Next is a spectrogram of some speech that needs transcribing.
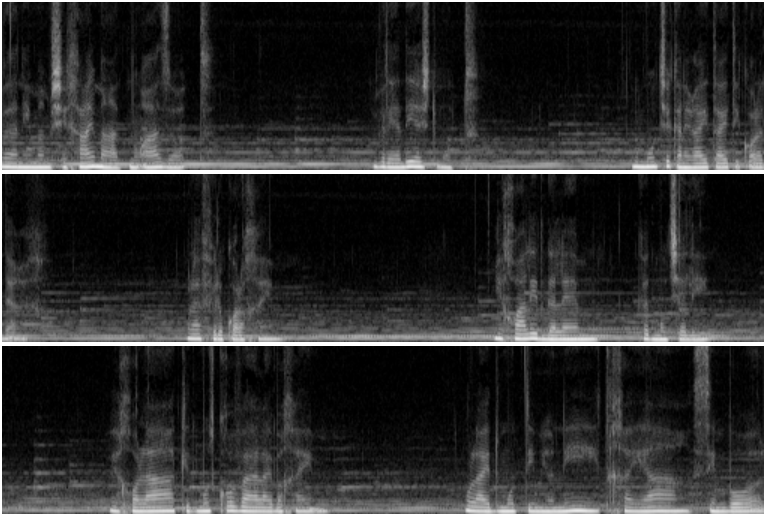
ואני ממשיכה עם התנועה הזאת, ולידי יש דמות. דמות שכנראה הייתה איתי כל הדרך. אולי אפילו כל החיים. היא יכולה להתגלם כדמות שלי, ויכולה כדמות קרובה אליי בחיים. אולי דמות דמיונית, חיה, סימבול.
